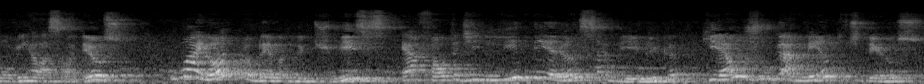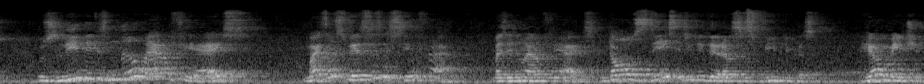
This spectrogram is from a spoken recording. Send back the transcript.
povo em relação a Deus, o maior problema do livro de Juízes é a falta de liderança bíblica, que é um julgamento de Deus. Os líderes não eram fiéis, mas às vezes exerciam fé, mas eles não eram fiéis. Então, a ausência de lideranças bíblicas realmente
